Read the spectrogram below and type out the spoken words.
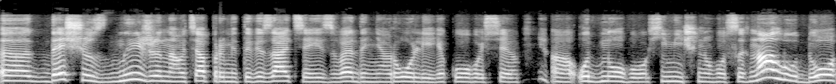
е, дещо знижена оця примітивізація і зведення ролі якогось е, одного хімічного сигналу до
